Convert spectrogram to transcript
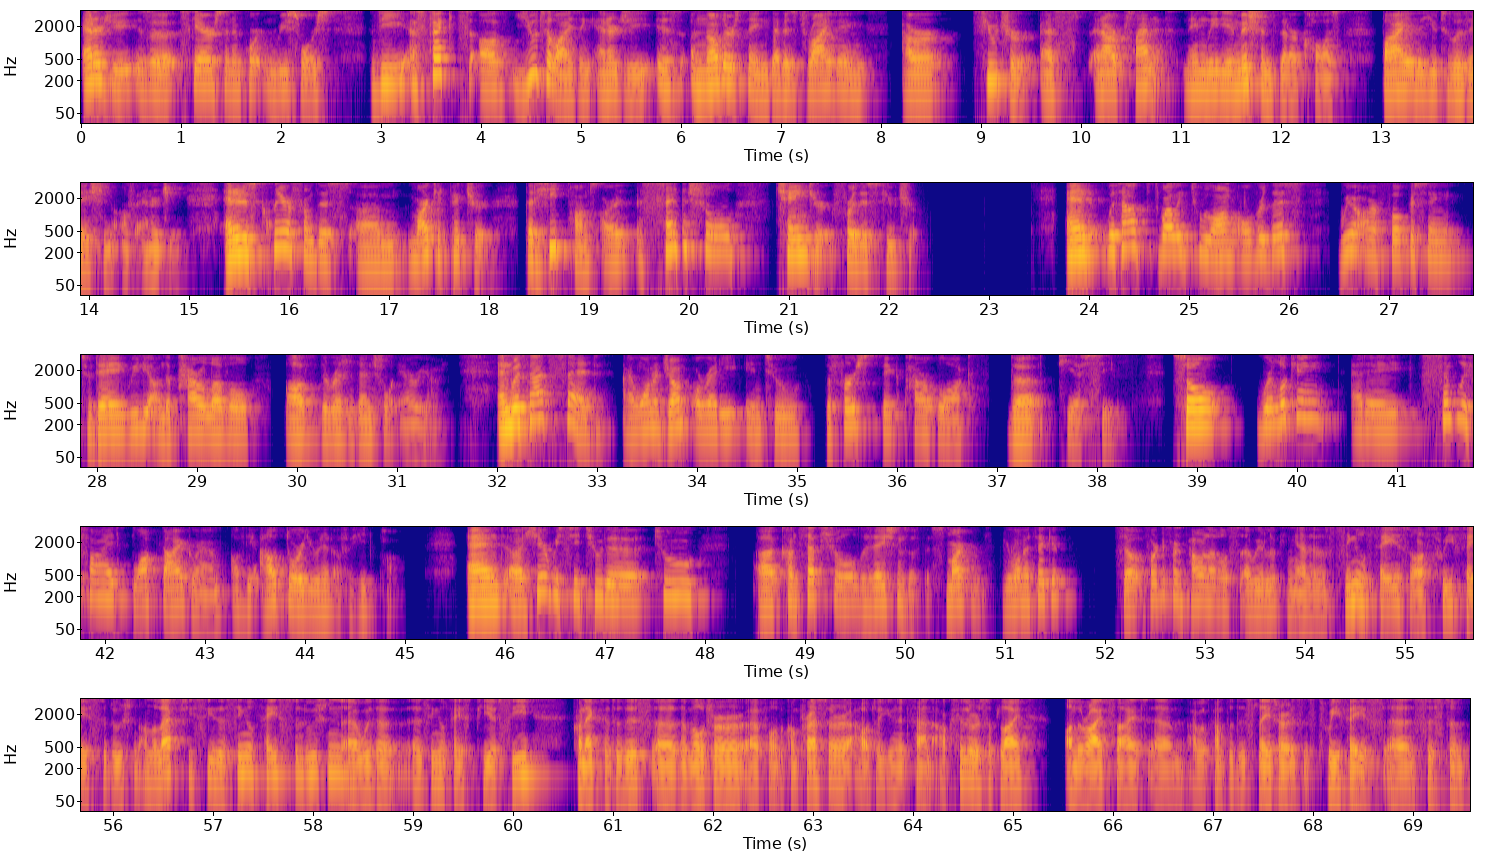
energy is a scarce and important resource, the effects of utilizing energy is another thing that is driving our future as and our planet, namely the emissions that are caused by the utilization of energy. And it is clear from this um, market picture that heat pumps are an essential changer for this future. And without dwelling too long over this, we are focusing today really on the power level of the residential area. And with that said, I want to jump already into the first big power block, the PFC. So we're looking at a simplified block diagram of the outdoor unit of a heat pump. And uh, here we see two, the, two uh, conceptualizations of this. Martin, you want to take it? So for different power levels, uh, we're looking at a single phase or three phase solution. On the left, you see the single phase solution uh, with a, a, single phase PFC connected to this, uh, the motor uh, for the compressor, outer unit fan auxiliary supply. On the right side, um, I will come to this later, is this three phase uh, system.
